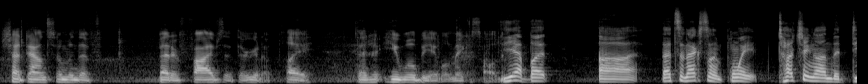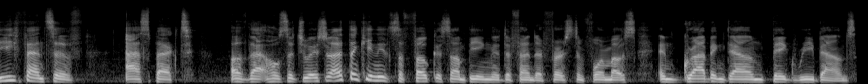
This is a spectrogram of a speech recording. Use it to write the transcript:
shut down some of the f- better fives that they're going to play, then he will be able to make a solid. Yeah, but uh, that's an excellent point. Touching on the defensive aspect of that whole situation. I think he needs to focus on being a defender first and foremost and grabbing down big rebounds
